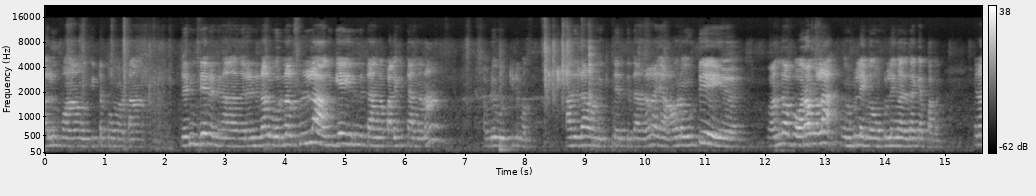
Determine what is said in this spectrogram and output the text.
அழுவான் அவங்க கிட்ட போக மாட்டான். ரெண்டே ரெண்டு நாள் அந்த ரெண்டு நாள் ஒரு நாள் ஃபுல்லாக அங்கேயே இருந்துட்டாங்க பழகிட்டாங்கன்னா அப்படியே ஒட்டிடுவான். அதுதான் அவனுக்கிட்ட இருக்குது. அதனால அவனை விட்டு வந்த வரவங்களாம் உன் பிள்ளைங்க உன் பிள்ளைங்க அதுதான் கேட்பாங்க. ஏன்னா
